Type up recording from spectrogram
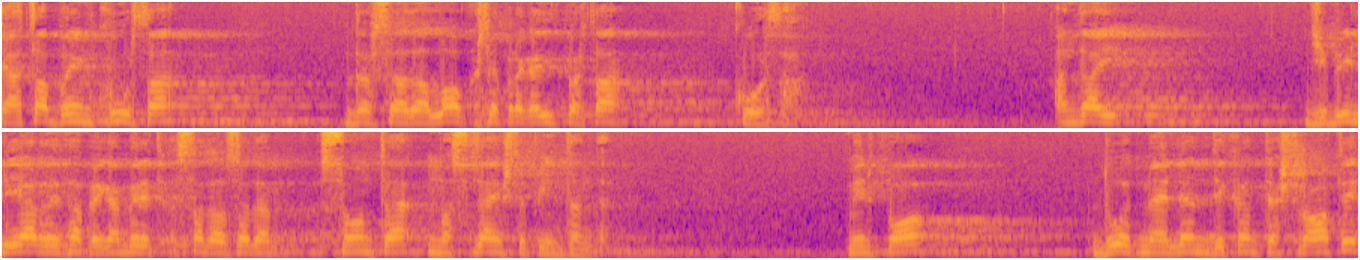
E ata bënin kurtha, ndërsa edhe Allahu kishte përgatit për ta, kurtha. Andaj, Xhibrili erdhi dhe i tha pejgamberit sallallahu sallam, sonte mos flej në shtëpinë tënde. Mirëpo, duhet me e lënë dikënd te shtrati,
